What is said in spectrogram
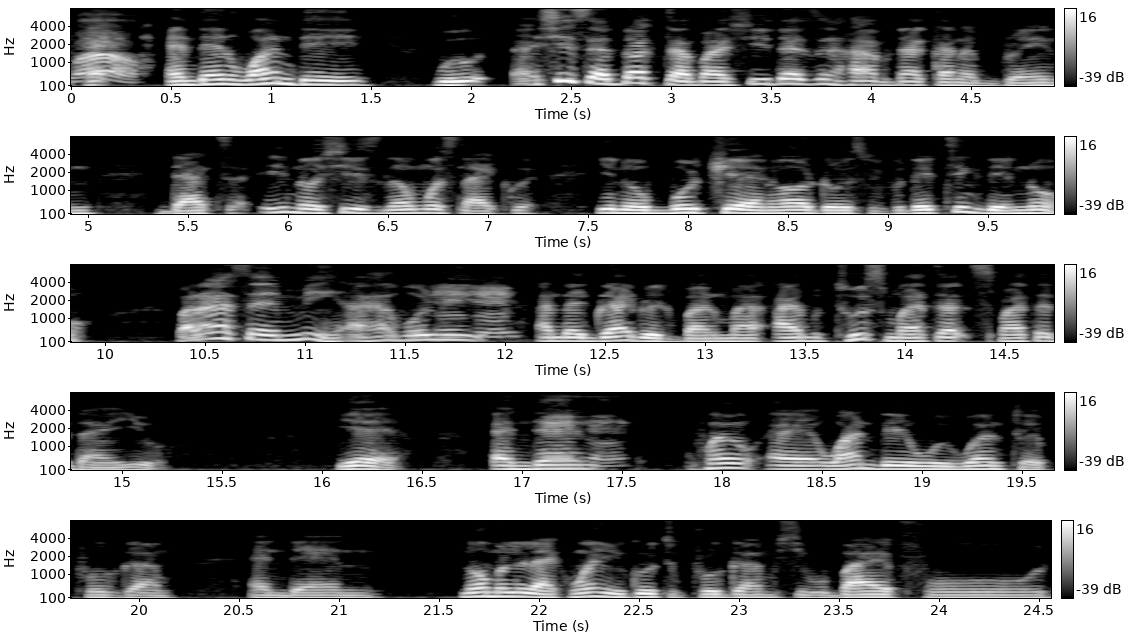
Wow. And then one day, we, uh, she's a doctor, but she doesn't have that kind of brain that, you know, she's almost like, you know, Butcher and all those people. They think they know. But I say, me, I have only -hmm. undergraduate, but my, I'm too smarter, smarter than you. Yeah. And then -hmm. when uh, one day we went to a program, and then normally, like when you go to program, she will buy food,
